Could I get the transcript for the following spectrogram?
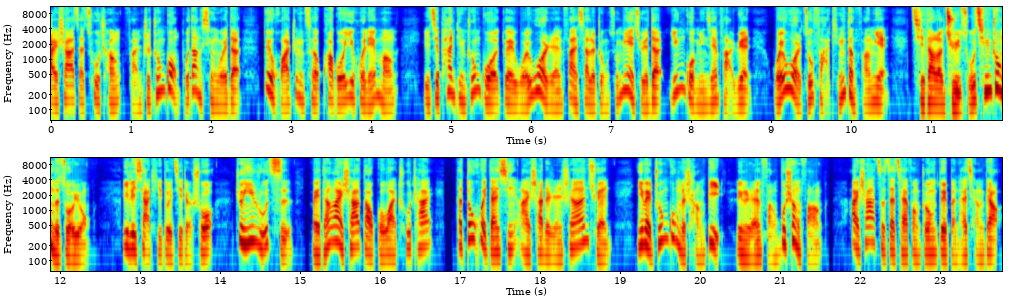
艾莎在促成反制中共不当行为的对华政策跨国议会联盟，以及判定中国对维吾尔人犯下了种族灭绝的英国民间法院。维吾尔族法庭等方面起到了举足轻重的作用。伊丽夏提对记者说：“正因如此，每当艾莎到国外出差，他都会担心艾莎的人身安全，因为中共的长臂令人防不胜防。”艾莎则在采访中对本台强调，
